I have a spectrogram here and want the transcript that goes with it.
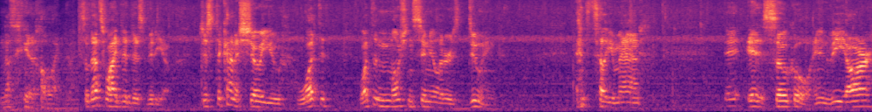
Nothing at all like that. So that's why I did this video. Just to kind of show you what the, what the motion simulator is doing. And to tell you, man, it, it is so cool. In VR,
